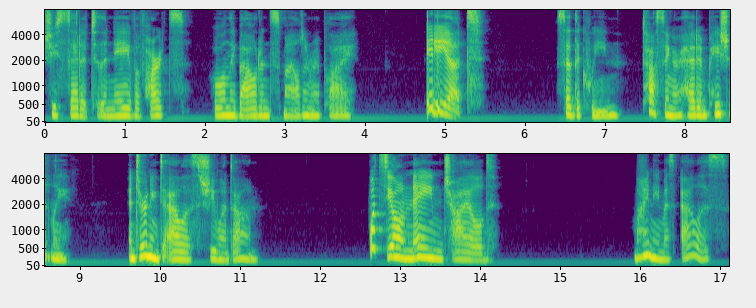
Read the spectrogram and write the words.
She said it to the knave of hearts, who only bowed and smiled in reply. Idiot! said the queen, tossing her head impatiently, and turning to Alice, she went on. What's your name, child? My name is Alice,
